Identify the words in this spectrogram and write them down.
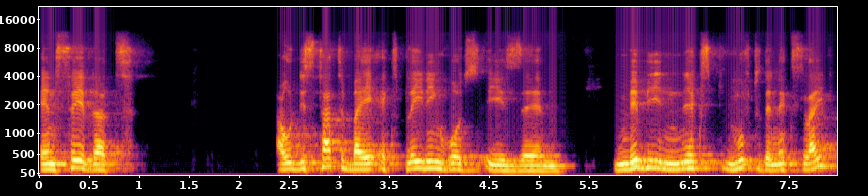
and say that I would start by explaining what is um, maybe next, move to the next slide.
